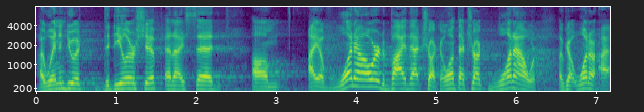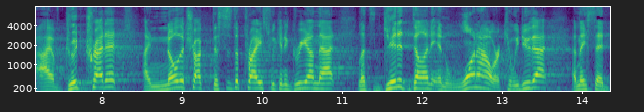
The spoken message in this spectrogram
I went into a, the dealership and I said, um, I have one hour to buy that truck. I want that truck one hour. I've got one hour. I, I, have good credit. I know the truck. This is the price. We can agree on that. Let's get it done in one hour. Can we do that? And they said,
